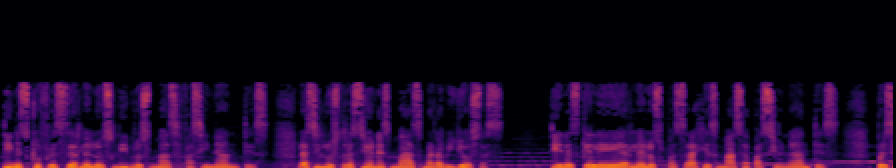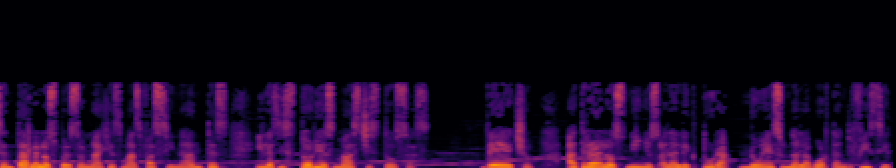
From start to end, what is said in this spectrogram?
tienes que ofrecerle los libros más fascinantes, las ilustraciones más maravillosas. Tienes que leerle los pasajes más apasionantes, presentarle los personajes más fascinantes y las historias más chistosas. De hecho, atraer a los niños a la lectura no es una labor tan difícil,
